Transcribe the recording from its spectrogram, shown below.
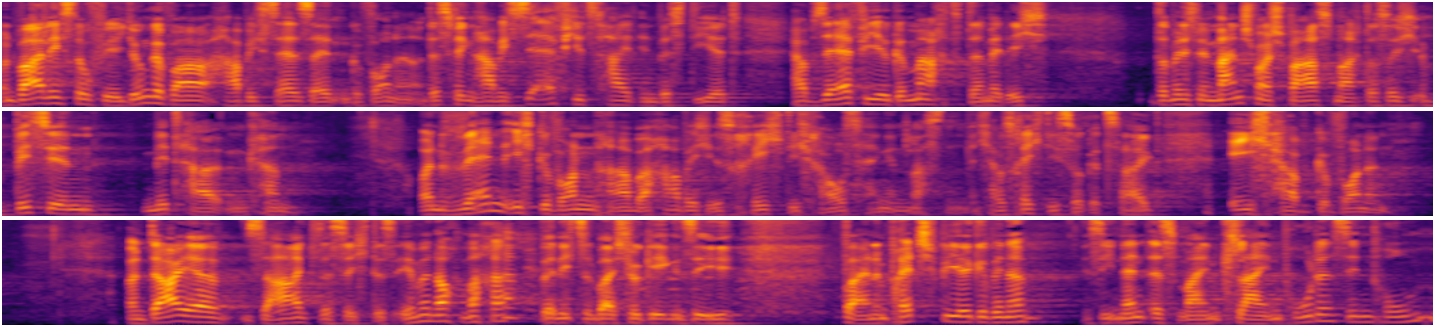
Und weil ich so viel jünger war, habe ich sehr selten gewonnen. Und deswegen habe ich sehr viel Zeit investiert. Ich habe sehr viel gemacht, damit ich, damit es mir manchmal Spaß macht, dass ich ein bisschen mithalten kann. Und wenn ich gewonnen habe, habe ich es richtig raushängen lassen. Ich habe es richtig so gezeigt. Ich habe gewonnen. Und da er sagt, dass ich das immer noch mache, wenn ich zum Beispiel gegen sie bei einem Brettspiel gewinne, sie nennt es mein kleinen Bruder-Syndrom.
